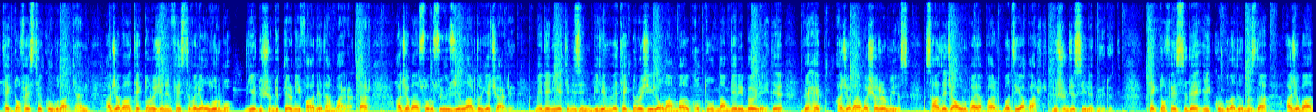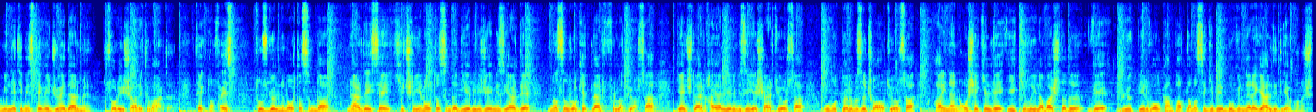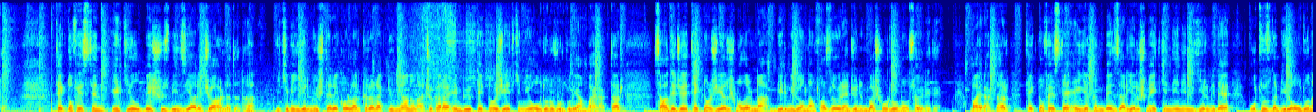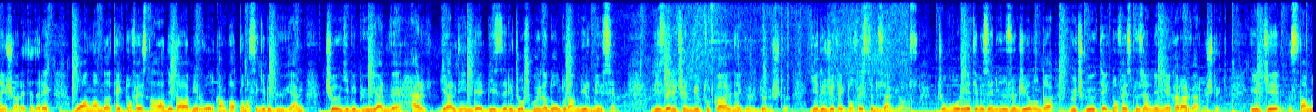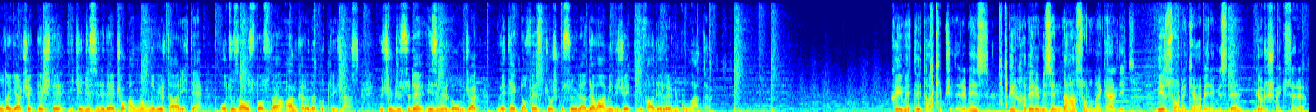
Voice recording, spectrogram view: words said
Teknofest'i kurgularken acaba teknolojinin festivali olur mu diye düşündüklerini ifade eden Bayraktar, acaba sorusu yüzyıllardır geçerli. Medeniyetimizin bilim ve teknolojiyle olan bağı koptuğundan beri böyleydi ve hep acaba başarır mıyız? Sadece Avrupa yapar, Batı yapar düşüncesiyle büyüdük. Teknofest'i de ilk kurguladığımızda acaba milletimiz teveccüh eder mi soru işareti vardı. Teknofest, Tuz Gölü'nün ortasında, neredeyse hiçliğin ortasında diyebileceğimiz yerde nasıl roketler fırlatıyorsa, gençler hayallerimizi yeşertiyorsa, umutlarımızı çoğaltıyorsa, aynen o şekilde ilk yılıyla başladı ve büyük bir volkan patlaması gibi bugünlere geldi diye konuştu. Teknofest'in ilk yıl 500 bin ziyaretçi ağırladığını, 2023'te rekorlar kırarak dünyanın açık ara en büyük teknoloji etkinliği olduğunu vurgulayan Bayraktar, sadece teknoloji yarışmalarına 1 milyondan fazla öğrencinin başvurduğunu söyledi. Bayraktar, Teknofest'e en yakın benzer yarışma etkinliğinin 20'de 30'da biri olduğuna işaret ederek bu anlamda Teknofest adeta bir volkan patlaması gibi büyüyen, çığ gibi büyüyen ve her geldiğinde bizleri coşkuyla dolduran bir mevsim. Bizler için bir tutku haline dönüştü. 7. Teknofest'i düzenliyoruz. Cumhuriyetimizin 100. yılında 3 büyük Teknofest düzenlemeye karar vermiştik. İlki İstanbul'da gerçekleşti, ikincisini de çok anlamlı bir tarihte 30 Ağustos'ta Ankara'da kutlayacağız. Üçüncüsü de İzmir'de olacak ve Teknofest coşkusuyla devam edecek ifadelerini kullandı. Kıymetli takipçilerimiz, bir haberimizin daha sonuna geldik. Bir sonraki haberimizde görüşmek üzere.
